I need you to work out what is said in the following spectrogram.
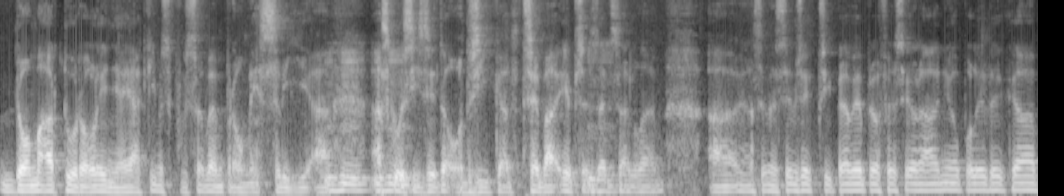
doma tu roli nějakým způsobem promyslí a, mm-hmm. a zkusí si to odříkat, třeba i před mm-hmm. zrcadlem. A já si myslím, že k přípravě profesionálního politika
